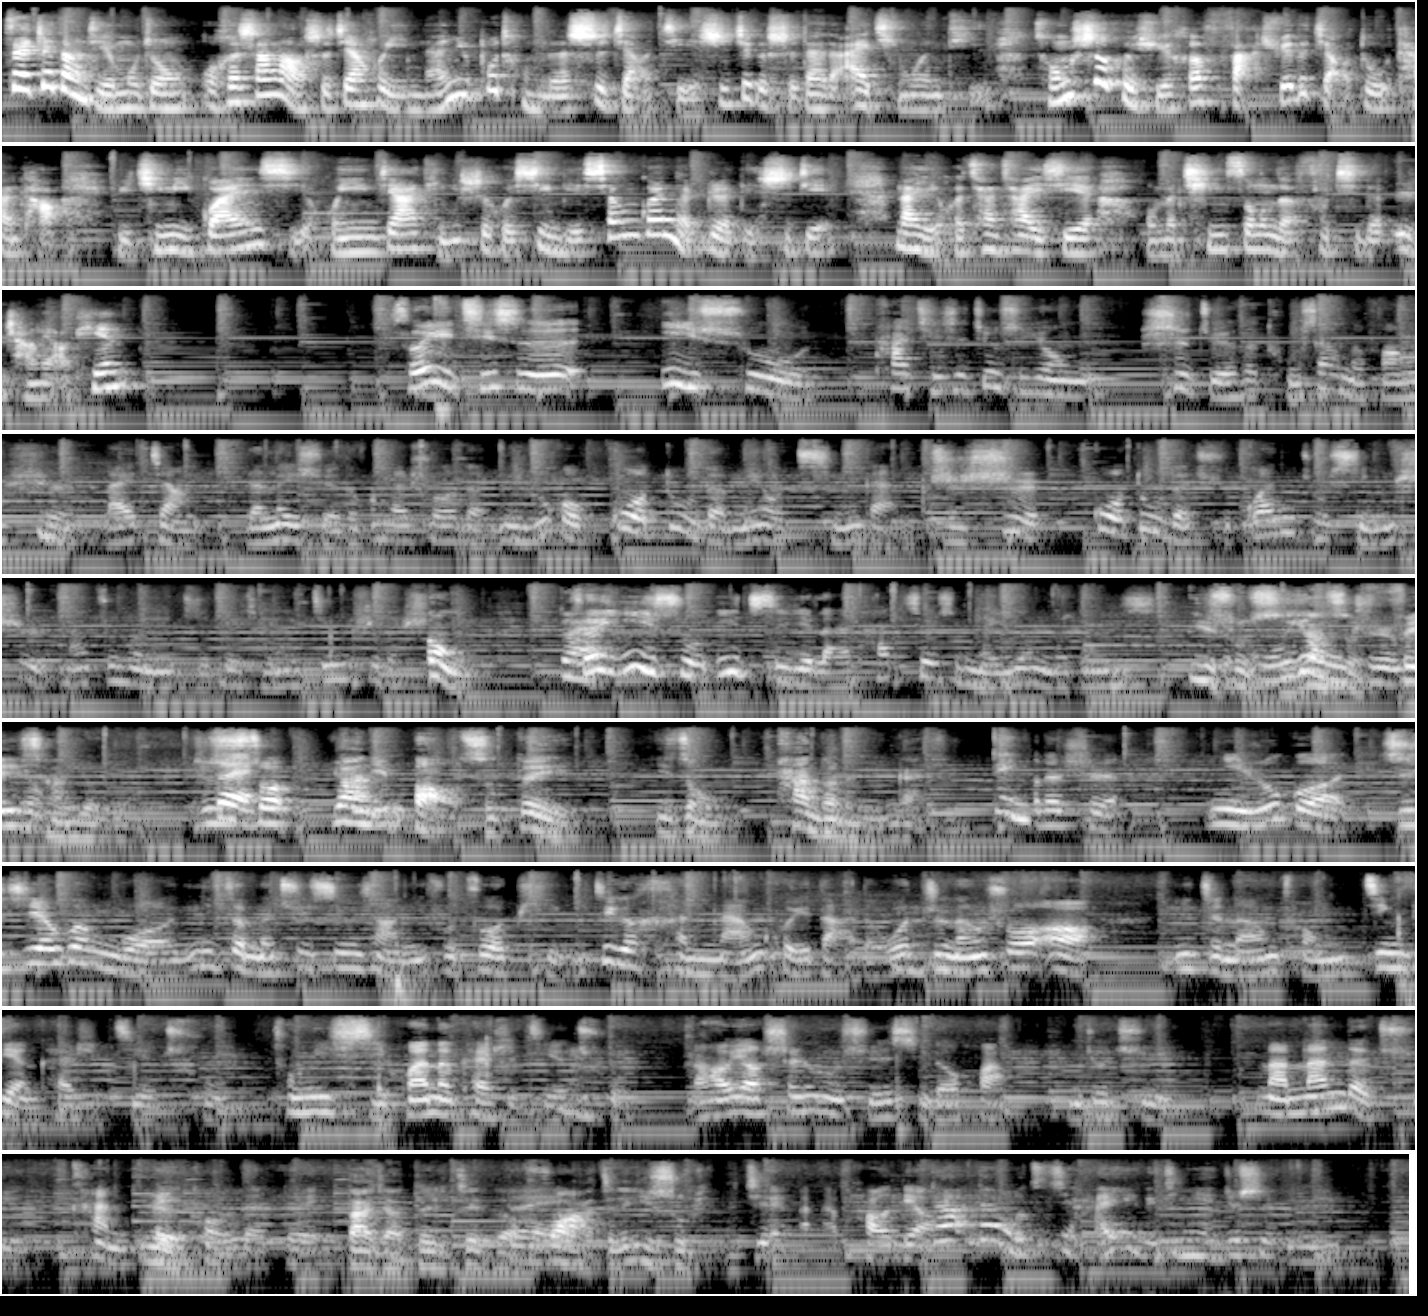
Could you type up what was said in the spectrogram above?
在这档节目中，我和沙老师将会以男女不同的视角解释这个时代的爱情问题，从社会学和法学的角度探讨与亲密关系、婚姻家庭、社会性别相关的热点事件。那也会参差一些我们轻松的夫妻的日常聊天。所以其实艺术。它其实就是用视觉和图像的方式来讲人类学的。刚才说的，你如果过度的没有情感，只是过度的去关注形式，那最后你只会成为精致的动。对。所以艺术一直以来它就是没用的东西。艺术实际上是非常有用，就是说让你保持对一种判断的敏感性。对的是，你如果直接问我你怎么去欣赏一幅作品，这个很难回答的。我只能说哦。你只能从经典开始接触，从你喜欢的开始接触，然后要深入学习的话，你就去慢慢的去看背后的对大家对这个画这个艺术品的见，把它抛掉。但但我自己还有一个经验，就是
